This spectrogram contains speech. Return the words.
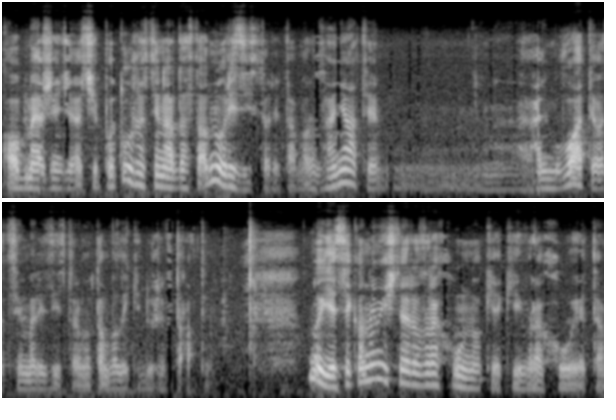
Обмеження чи потужності треба ну, резистори там розганяти, гальмувати оцими резисторами, там великі дуже втрати. Ну, є економічний розрахунок, який врахує там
